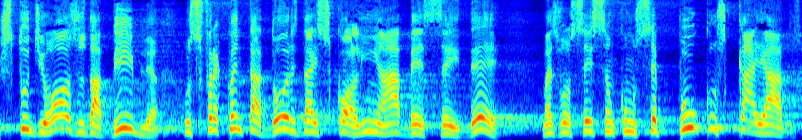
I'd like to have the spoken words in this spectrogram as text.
estudiosos da Bíblia, os frequentadores da escolinha A, B, C e D, mas vocês são como sepulcros caiados,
